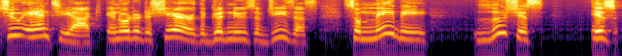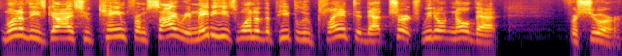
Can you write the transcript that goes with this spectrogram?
to Antioch in order to share the good news of Jesus. So maybe Lucius is one of these guys who came from Cyrene. Maybe he's one of the people who planted that church. We don't know that for sure.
